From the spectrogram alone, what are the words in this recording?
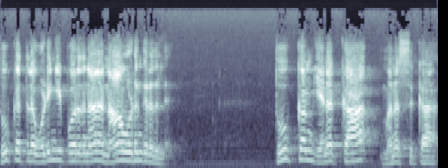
தூக்கத்தில் ஒடுங்கி போகிறதுனால நான் ஒடுங்கிறதில்ல. தூக்கம் எனக்கா மனசுக்கா?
